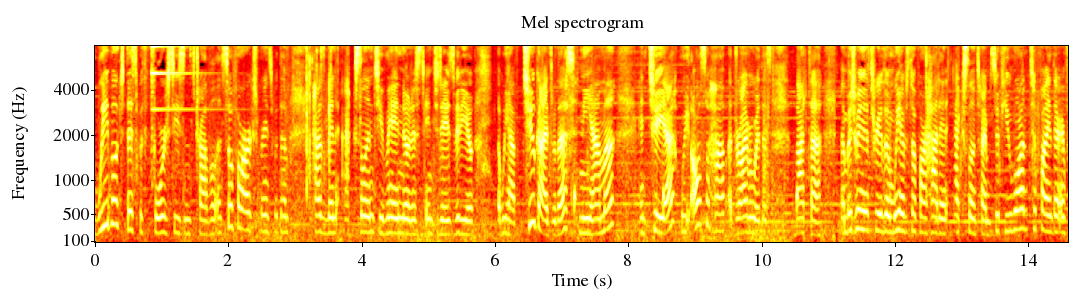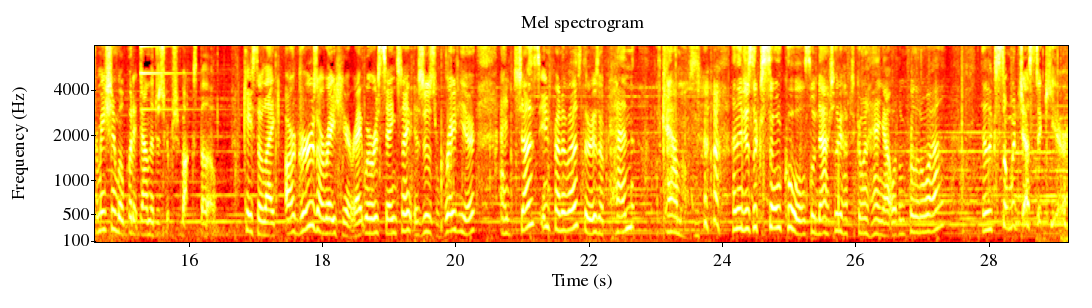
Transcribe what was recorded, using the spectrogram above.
we booked this with Four Seasons Travel, and so far our experience with them has been excellent. You may have noticed in today's video that we have two guides with us, Niyama and Tuya. We also have a driver with us, Bata, and between the three of them, we have so far had an excellent time. So if you want to find their information, we'll put it down in the description box below. Okay, so like our gers are right here, right? Where we're staying tonight is just right here. And just in front of us, there is a pen of camels. and they just look so cool. So naturally, we have to go and hang out with them for a little while. They look so majestic here.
